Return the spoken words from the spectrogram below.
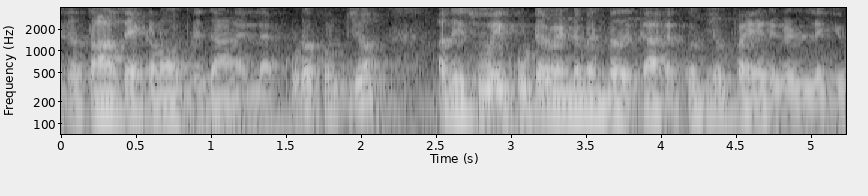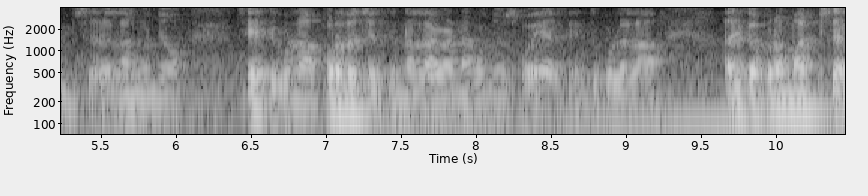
இதைத்தான் சேர்க்கணும் இப்படித்தான் இல்லை. கூட கொஞ்சம் அதை சுவை கூட்ட வேண்டும் என்பதற்காக கொஞ்சம் பயிர்கள் லெக்யூம்ஸ் இதெல்லாம் கொஞ்சம் சேர்த்துக்கொள்ளலாம் புரதச்சத்து நல்லா வேணால் கொஞ்சம் சுவையாக சேர்த்துக்கொள்ளலாம் அதுக்கப்புறம் மற்ற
